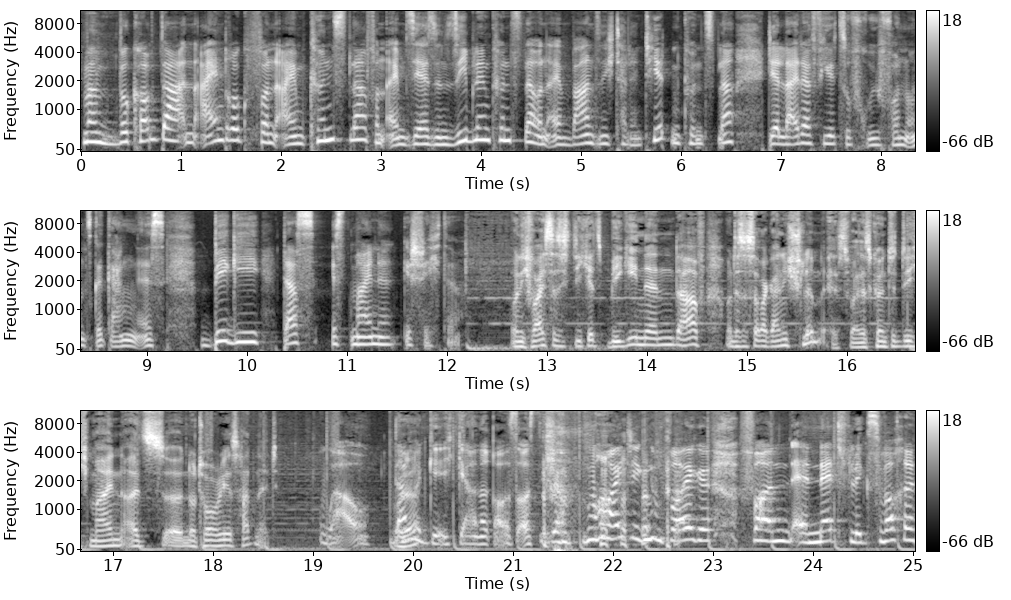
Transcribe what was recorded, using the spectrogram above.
man bekommt da einen Eindruck von einem Künstler, von einem sehr sensiblen Künstler und einem wahnsinnig talentierten Künstler, der leider viel zu früh von uns gegangen ist. Biggie, das ist meine Geschichte. Und ich weiß, dass ich dich jetzt Biggie nennen darf und dass es aber gar nicht schlimm ist, weil es könnte dich meinen als äh, Notorious Hotnet. Wow, Oder? damit gehe ich gerne raus aus dieser heutigen Folge von äh, Netflix Woche.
